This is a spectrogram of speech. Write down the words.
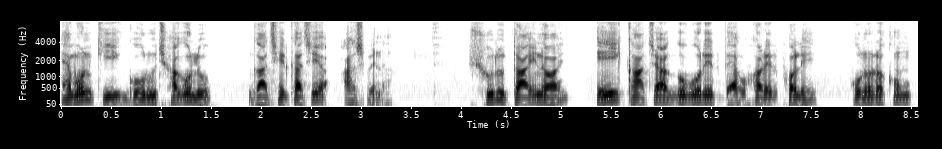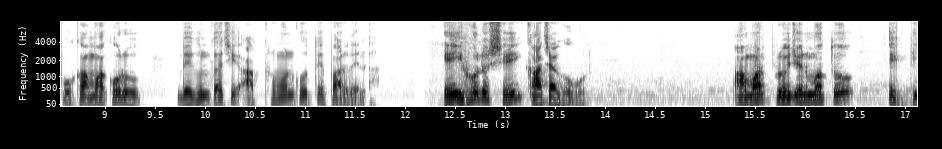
এমনকি গরু ছাগলও গাছের কাছে আসবে না। শুধু তাই নয়, এই কাঁচা গোবরের ব্যবহারের ফলে কোনো রকম পোকামাকড়ও বেগুন গাছে আক্রমণ করতে পারবে না। এই হলো সেই কাঁচা গোবর। আমার প্রয়োজন মতো একটি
